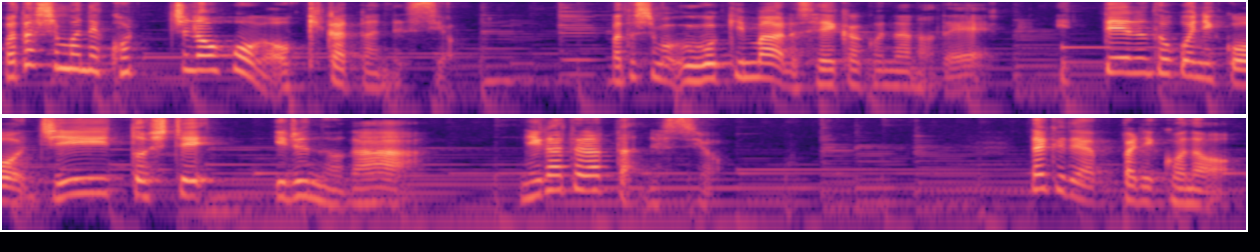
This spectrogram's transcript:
私もねこっちの方が大きかったんですよ。私も動き回る性格なので、一定のとこにこうじーっとしているのが苦手だったんですよ。だけどやっぱりこの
